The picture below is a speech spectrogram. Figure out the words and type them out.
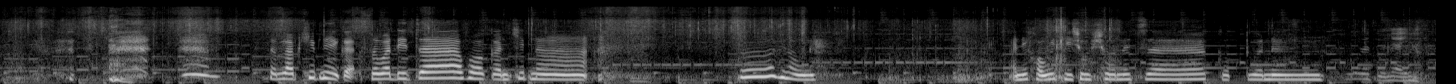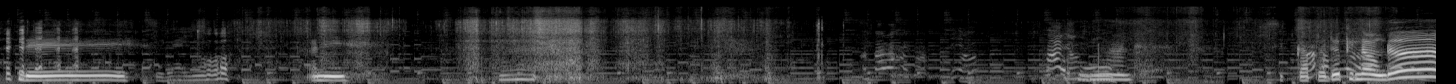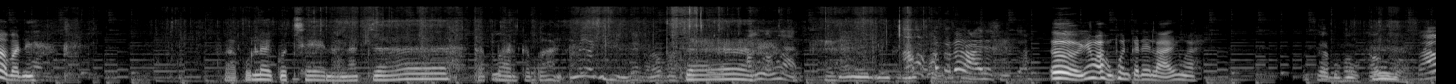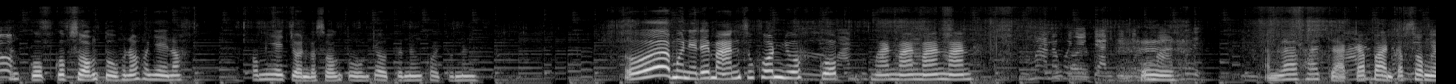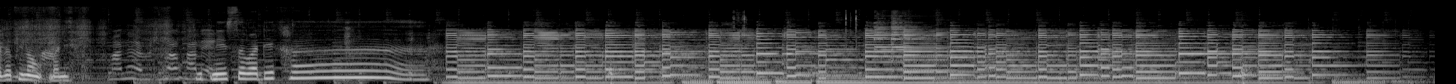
สำหรับคลิปนี้ก็สวัสดีจ้าพอกันคลิปหน้าเออพี่น้องเนี่ย อันนี้ของวิถีชุมชนนะจ๊ะกบตัวหนึ่งตัวใหญ่เดตัวใหญ่อยู่อันนี้ทีมงานสิกลับแล้วเด้อพี่น้องเด้อบัดนี้ ฝากกดไลค์กดแชร์หน่อยนะจ๊ะกลับบ้านกลับบ้านจ้าอ้าวมันก็ได้หลายแต่สุดอะเออยังว่าของเพิ่นก็ได้หลายยังว่าแค่บ่ฮู้เขาอยู่บ่เอามันกบกบสองตัวพุ่นเนาะพ่อใหญ่เนาะเขามีไอ้จอนกับสองตัวของเจ้าตัวหนึ่งคอยตัวหนึ่งโอ้มือนี่ได้หมันทุกคนอยู่กบหมันหมันหมันหมันคือมานะพ่อใหญ่จานกินเอออำลาพาจากกลับบ้านกลับซองเลยเด้อพี่น้องบัดนี้มาเนี่ยมันมาพา คลิปนี้สวัสดีค่ะ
